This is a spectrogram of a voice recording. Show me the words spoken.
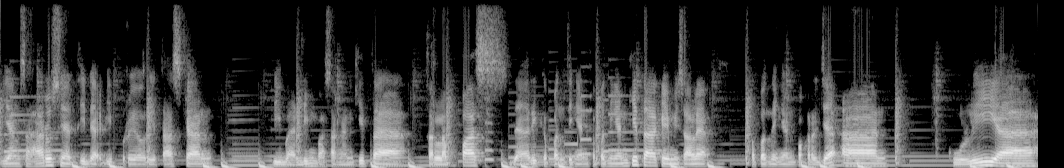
yang seharusnya tidak diprioritaskan dibanding pasangan kita terlepas dari kepentingan-kepentingan kita kayak misalnya kepentingan pekerjaan kuliah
